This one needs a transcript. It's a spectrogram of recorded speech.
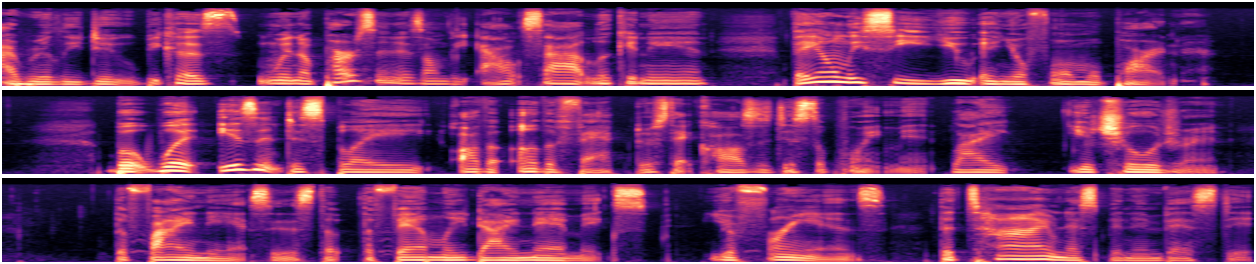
I really do. Because when a person is on the outside looking in, they only see you and your former partner. But what isn't displayed are the other factors that causes disappointment, like your children, the finances, the, the family dynamics, your friends, the time that's been invested,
